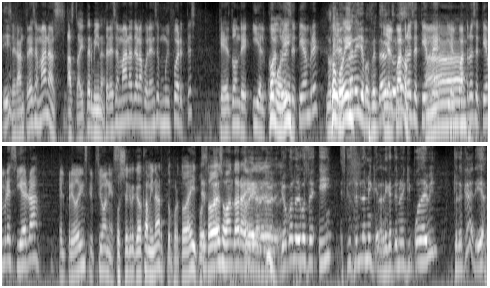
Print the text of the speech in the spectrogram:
Y Serán tres semanas. Hasta ahí termina. Tres semanas de Alajuelense muy fuertes. Que es donde. Y el 4 ¿Cómo de septiembre. no ¿Cómo para Y el 4 de septiembre. Ah. Y el 4 de septiembre cierra el periodo de inscripciones. ¿Usted cree que va a caminar por todo ahí? Por Es- todo eso va a andar A ahí. ver, a ver, a ver, Yo cuando digo usted y, es que usted también que la liga tiene un equipo débil, yo le creería.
